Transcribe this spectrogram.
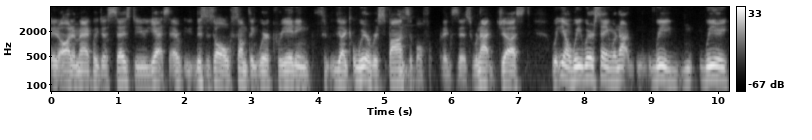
it automatically just says to you, yes, every, this is all something we're creating. Like we're responsible for what exists. We're not just. You know, we we're saying we're not we we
